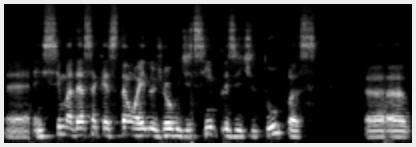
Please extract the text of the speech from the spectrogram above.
é, em cima dessa questão aí do jogo de simples e de duplas, uh,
